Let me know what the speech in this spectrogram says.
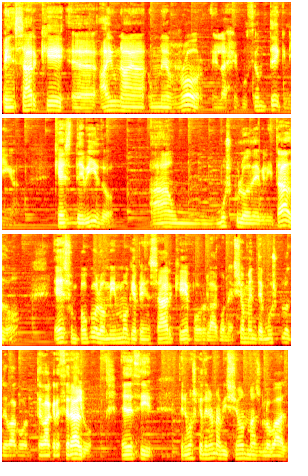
pensar que eh, hay un error en la ejecución técnica que es debido a un músculo debilitado, es un poco lo mismo que pensar que por la conexión mente-músculo te, va te va a crecer algo. Es decir, tenemos que tener una visión más global.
